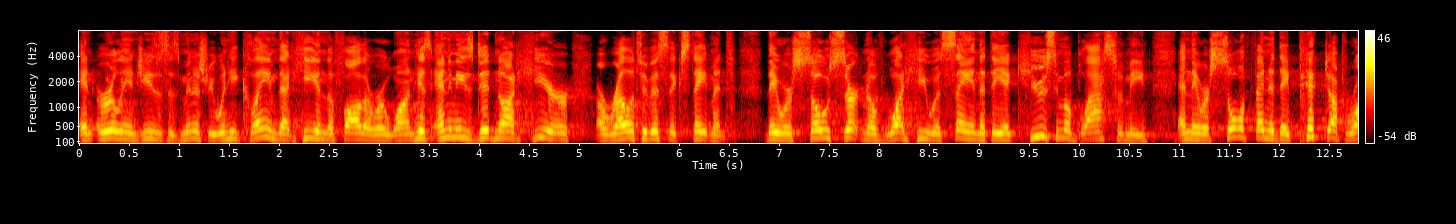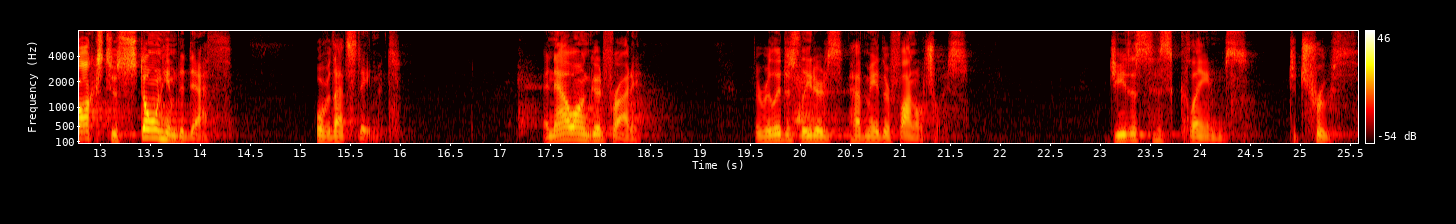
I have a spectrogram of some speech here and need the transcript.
And early in Jesus' ministry, when he claimed that he and the Father were one, his enemies did not hear a relativistic statement. They were so certain of what he was saying that they accused him of blasphemy, and they were so offended they picked up rocks to stone him to death over that statement. And now on Good Friday, the religious leaders have made their final choice. Jesus' claims to truth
